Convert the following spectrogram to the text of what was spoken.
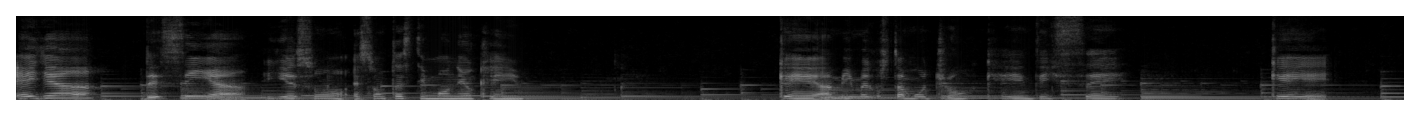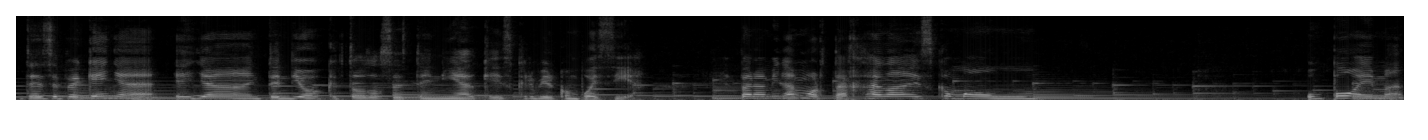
ella decía, y eso es un testimonio que que a mí me gusta mucho, que dice que desde pequeña ella entendió que todo se tenía que escribir con poesía. Para mí la mortajada es como un, un poema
